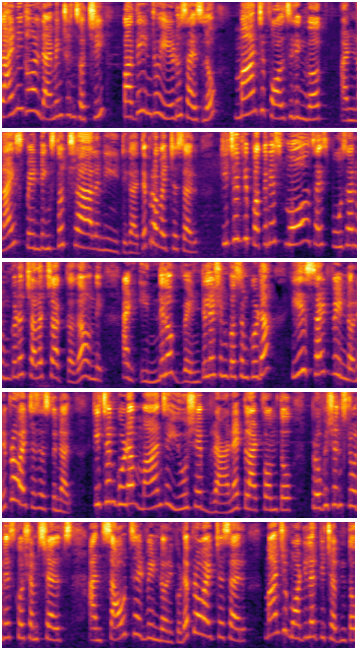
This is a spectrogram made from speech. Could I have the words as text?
డైనింగ్ హాల్ డైమెన్షన్స్ వచ్చి పది ఇంటూ ఏడు సైజులో మంచి fall ceiling work and nice పెయింటింగ్స్తో చాలా నీట్గా అయితే ప్రొవైడ్ చేశారు. కిచెన్కి పక్కనే స్మాల్ సైజ్ పూసా రూమ్ కూడా చాలా చక్కగా ఉంది. అండ్ ఇందులో వెంటిలేషన్ కోసం కూడా ఈ సైడ్ విండోని ప్రొవైడ్ చేసేస్తున్నారు. కిచెన్ కూడా మంచి యూ షేప్ గ్రానైట్ ప్లాట్ఫామ్తో ప్రొవిజన్ స్టోరేజ్ కోసం షెల్ఫ్స్ అండ్ సౌత్ సైడ్ విండోని కూడా ప్రొవైడ్ చేశారు. మంచి మాడ్యులర్ కిచెన్తో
